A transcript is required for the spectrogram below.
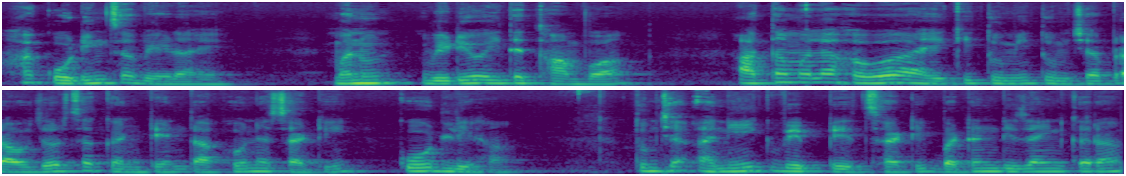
हा कोडिंगचा वेळ आहे. म्हणून व्हिडिओ इथे थांबवा. आता मला हवं आहे की तुम्ही तुमच्या ब्राउझरचा कंटेंट दाखवण्यासाठी कोड लिहा. तुमच्या अनेक वेब पेजसाठी बटन डिझाईन करा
